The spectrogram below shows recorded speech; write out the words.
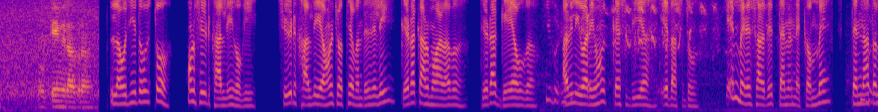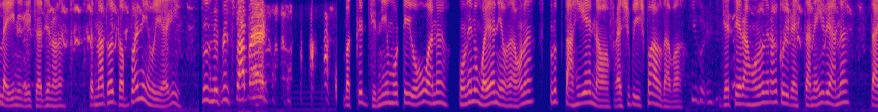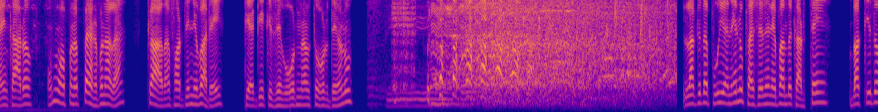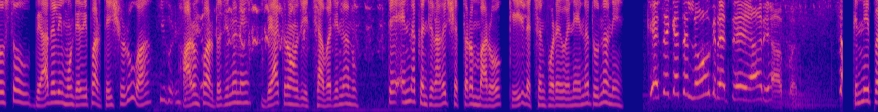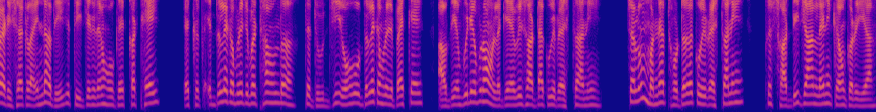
ਓਕੇ ਮੇਰਾ ਭਰਾ। ਲਓ ਜੀ ਦੋਸਤੋ ਹੁਣ ਫੀਡ ਖਾਲੀ ਹੋ ਗਈ। ਫੀਡ ਖਾਲੀ ਆ ਹੁਣ ਚੌਥੇ ਬੰਦੇ ਦੇ ਲਈ। ਕਿਹੜਾ ਕਰਮ ਵਾਲਾ ਵਾ? ਕਿਹੜਾ ਗਿਆ ਹੋਊਗਾ? ਅਗਲੀ ਵਾਰੀ ਹੁਣ ਕਿਸ ਦੀ ਆ ਇਹ ਦੱਸ ਦੋ। ਇਹ ਮੇਰੇ ਸਾਲ ਦੇ ਤਿੰਨ ਨਿਕੰਮੇ। ਤਿੰਨਾਂ ਤੋਂ ਲਈ ਨਹੀਂ ਗਈ ਚੱਜ ਨਾਲ। ਤਿੰਨਾਂ ਤੋਂ ਇਹ ਗੱਬਰ ਨਹੀਂ ਹੋਈ ਹੈਗੀ। ਬੱਕੇ ਜਿੰਨੀ ਮੋਟੀ ਉਹ ਆ ਨਾ ਹੁਣ ਇਹਨੂੰ ਵਇਆ ਨਹੀਂ ਆਉਂਦਾ ਹੁਣ। ਹੁਣ ਤਾਂ ਹੀ ਇਹ ਨਵਾਂ ਫਰੈਸ਼ ਪੀਸ ਭਾਲਦਾ ਵਾ। ਜੇ ਤੇਰਾ ਹੁਣ ਉਹਦੇ ਨਾਲ ਕੋਈ ਰਿਸ਼ਤਾ ਨਹੀਂ ਰਿਹਾ ਨਾ, ਤਾਂ ਇਨਕਾਰ ਉਹਨੂੰ ਆਪਣਾ ਭੈਣ ਬਣਾ ਲੈ, ਭਰਾ ਦਾ ਫਰਜ਼ ਨਿਭਾ ਦੇ ਤੇ ਅੱਗੇ ਕਿਸੇ ਹੋਰ ਨਾਲ ਤੋਰ ਦੇ ਉਹਨੂੰ। ਲੱਗਦਾ ਪੂਆ ਨੇ ਇਹਨੂੰ ਪੈਸੇ ਦੇਣੇ ਬੰਦ ਕਰਤੇ। ਬਾਕੀ ਦੋਸਤੋ, ਵਿਆਹ ਦੇ ਲਈ ਮੁੰਡੇ ਦੀ ਭਰਤੀ ਸ਼ੁਰੂ ਆ। ਫਾਰਮ ਭਰ ਦੋ ਜਿਨ੍ਹਾਂ ਨੇ, ਵਿਆਹ ਕਰਾਉਣ ਦੀ ਇੱਛਾ ਵਾ ਜਿਨ੍ਹਾਂ ਨੂੰ। ਤੇ ਇਹਨਾਂ ਕੰਜਰਾਂ ਦੇ ਛੱਤਰ ਮਾਰੋ ਕੀ ਲੱਛਣ ਫੜੇ ਹੋਏ ਨੇ ਇਹਨਾਂ ਦੋਨਾਂ ਨੇ कैसे कैसे लोग रहते हैं यार यहाँ पर ਕਿੰਨੀ ਭੈੜੀ ਸ਼ਕਲ ਆ ਇਹਨਾਂ ਦੀ ਕਿ ਤੀਜੇ ਕੁ ਦਿਨ ਹੋ ਕੇ ਇਕੱਠੇ ਇੱਕ ਇਧਰਲੇ ਕਮਰੇ 'ਚ ਬੈਠਾ ਹੁੰਦਾ ਤੇ ਦੂਜੀ ਉਹ ਉਧਰਲੇ ਕਮਰੇ 'ਚ ਬੈਠ ਕੇ ਆਪਦੀਆਂ ਵੀਡੀਓ ਬਣਾਉਣ ਲੱਗਿਆ ਵੀ ਸਾਡਾ ਕੋਈ ਰਿਸ਼ਤਾ ਨਹੀਂ ਚਲੋ ਮੰਨਿਆ ਤੁਹਾਡਾ ਤਾਂ ਕੋਈ ਰਿਸ਼ਤਾ ਨਹੀਂ ਫਿਰ ਸਾਡੀ ਜਾਨ ਲੈਣੀ ਕਿਉਂ ਕਰੀ ਆ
